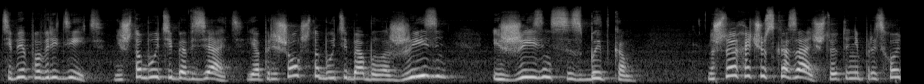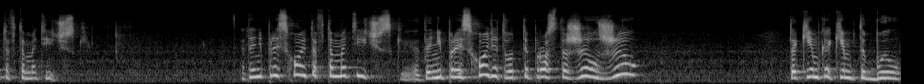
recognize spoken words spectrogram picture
тебе повредить, не чтобы у тебя взять. Я пришел, чтобы у тебя была жизнь и жизнь с избытком. Но что я хочу сказать, что это не происходит автоматически. Это не происходит автоматически. Это не происходит, вот ты просто жил-жил таким, каким ты был.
